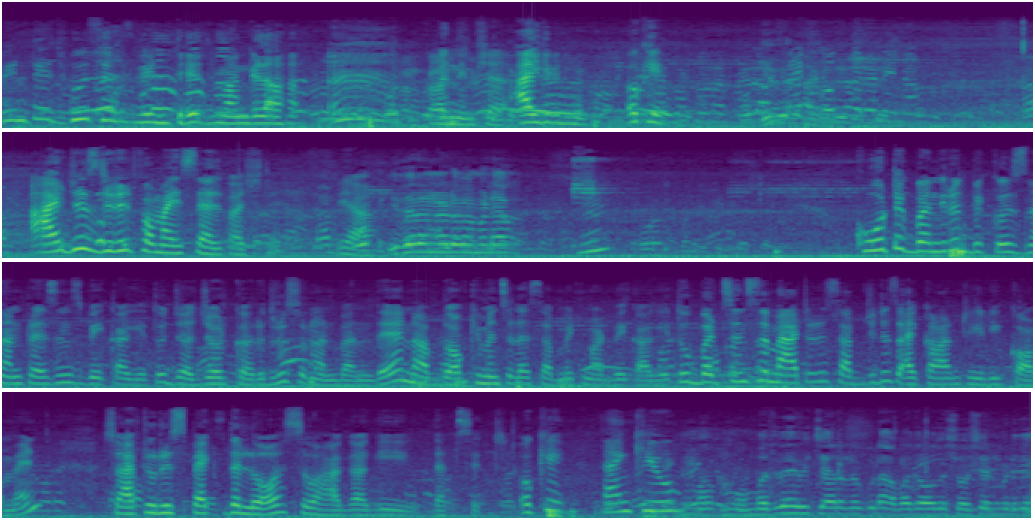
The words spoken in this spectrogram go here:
ವಿಂಟೇಜ್ ಹೂ ಸರ್ ವಿಂಟೇಜ್ ಮಂಗಳ? ಒಂದು ನಿಮಿಷ ಆಗಿ okay I just did it for myself ಅಷ್ಟೇ. ಯಾ ಇದರ ನಡುವೆ ಮೇಡಮ್ ಕೋರ್ಟಿಗೆ ಬಂದಿರೋದು ಬಿಕಾಸ್ ನನ್ನ ಪ್ರೆಸೆನ್ಸ್ ಬೇಕಾಗಿತ್ತು. ಜಡ್ಜ್ ಅವ್ರು ಕರೆದ್ರು ಸೊ ನಾನು ಬಂದೆ. ನಾವು ಡಾಕ್ಯುಮೆಂಟ್ಸ್ ಎಲ್ಲ ಸಬ್ಮಿಟ್ ಮಾಡಬೇಕಾಗಿತ್ತು. But since the matter is subject I can't really comment so have to respect the law so ಹಾಗಾಗಿ that's it okay thank you ಮದುವೆ ವಿಚಾರನೂ ಕೂಡ ಅವಾಗ ಸೋಷಿಯಲ್ ಮೀಡಿಯಾ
